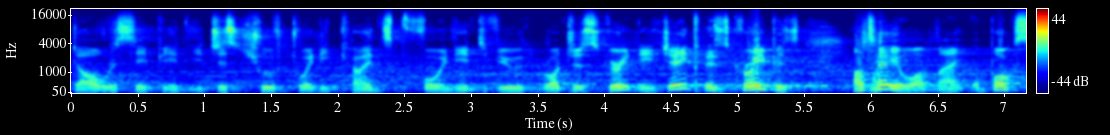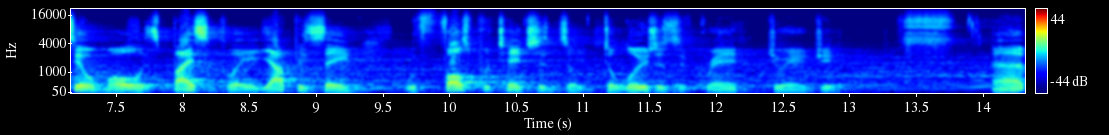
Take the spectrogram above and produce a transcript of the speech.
doll recipient. You just chuff 20 cones before an interview with Roger Scrutiny. Jeepers creepers. I'll tell you what, mate, the Box Hill Mall is basically a yuppie scene with false pretensions of delusions of grand grandeur. Um,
